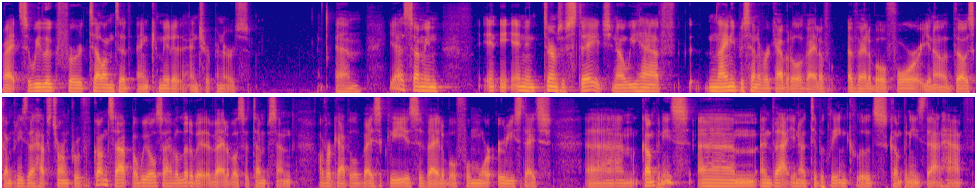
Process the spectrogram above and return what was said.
right? So we look for talented and committed entrepreneurs. Um, yes, yeah, so, I mean in, in, in terms of stage, you know, we have 90% of our capital available available for you know those companies that have strong proof of concept, but we also have a little bit available. So 10% of our capital basically is available for more early stage um, companies, um, and that you know typically includes companies that have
